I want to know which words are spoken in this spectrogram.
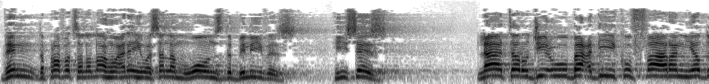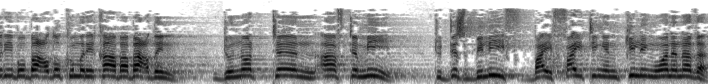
Then the Prophet sallallahu alaihi wasallam warns the believers. He says, لا ترجعوا بعدي كفارا يضرب بعضكم رقاب بعض do not turn after me to disbelief by fighting and killing one another.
